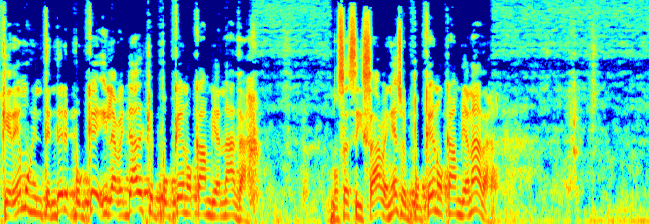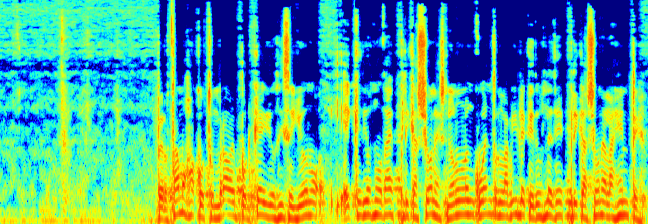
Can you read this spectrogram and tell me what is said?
Queremos entender el por qué. Y la verdad es que el por qué no cambia nada. No sé si saben eso, el por qué no cambia nada. Pero estamos acostumbrados al por qué. Dios dice, yo no, es que Dios no da explicaciones. Yo no lo encuentro en la Biblia que Dios le dé explicaciones a la gente.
